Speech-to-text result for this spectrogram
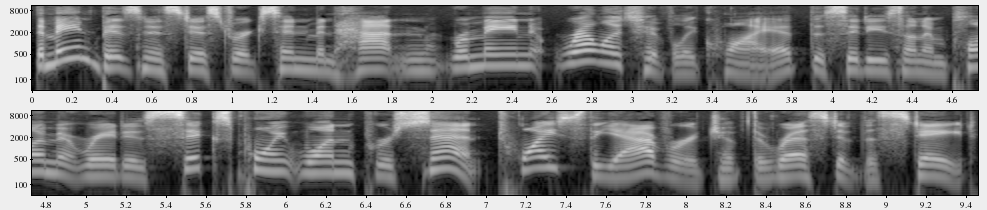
The main business districts in Manhattan remain relatively quiet. The city's unemployment rate is 6.1%, twice the average of the rest of the state.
